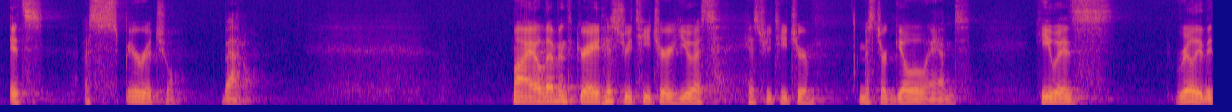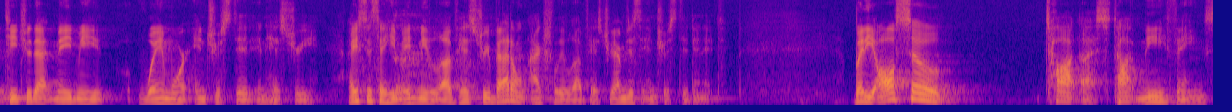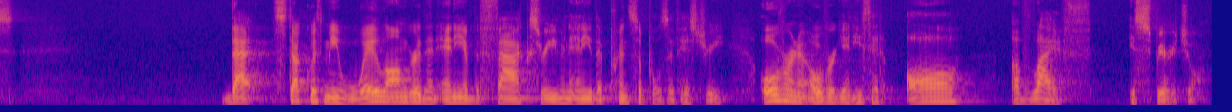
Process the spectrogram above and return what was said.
it's a spiritual battle. My 11th grade history teacher, U.S. history teacher, Mr. Gilliland, he was really the teacher that made me way more interested in history. I used to say he made me love history, but I don't actually love history. I'm just interested in it. But he also taught us, taught me things that stuck with me way longer than any of the facts or even any of the principles of history. Over and over again, he said, All of life is spiritual.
